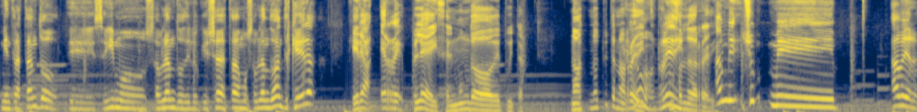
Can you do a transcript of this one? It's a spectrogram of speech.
Mientras tanto, eh, seguimos hablando de lo que ya estábamos hablando antes, que era. Que era R-Place, el mundo de Twitter. No, no Twitter no, Reddit. No, Reddit. Hablando de Reddit. A mí- yo me. A ver,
